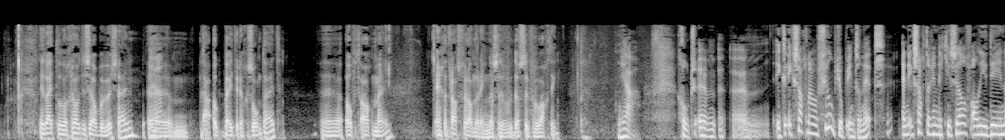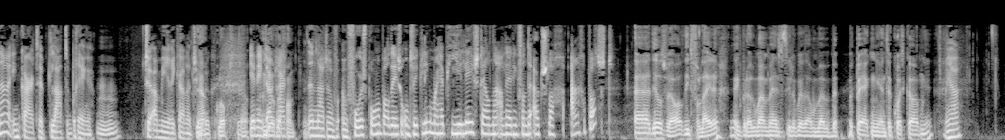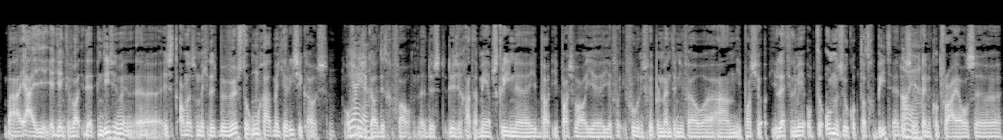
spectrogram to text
Dit leidt tot een groter zelfbewustzijn. Ja. Uh, nou, ook betere gezondheid. Uh, over het algemeen. En gedragsverandering, dat is de, dat is de verwachting. Ja, goed. Um, um, ik, ik zag nou een filmpje op internet. En ik zag erin dat je zelf al je DNA in kaart hebt laten brengen. Mm -hmm. Te Amerika natuurlijk. Ja, klopt. Ja. Jij neemt uiteraard een, een voorsprong op al deze ontwikkelingen. Maar heb je je leefstijl naar aanleiding van de uitslag aangepast? Uh, deels wel, niet volledig. Ik ben ook maar mensen natuurlijk met, met beperkingen en tekortkomingen. Ja. Maar ja, je, je denkt, in die zin uh, is het anders omdat je dus bewuster omgaat met je risico's. Of ja, risico ja. in dit geval. Dus, dus je gaat daar meer op screenen, je, je past wel je, je voedingssupplementenniveau aan. Je, past je, je let je meer op de onderzoek op dat gebied. Hè, dus oh, ja. clinical trials, uh,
